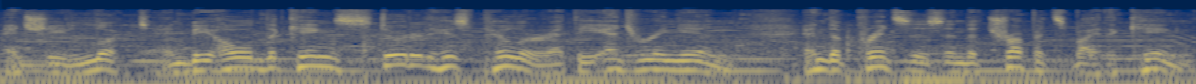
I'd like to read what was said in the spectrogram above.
And she looked, and behold, the king stood at his pillar at the entering in, and the princes and the trumpets by the king.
